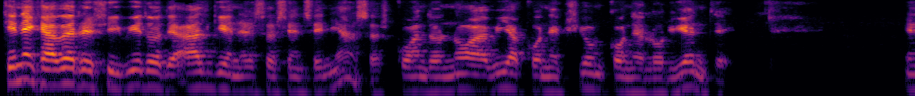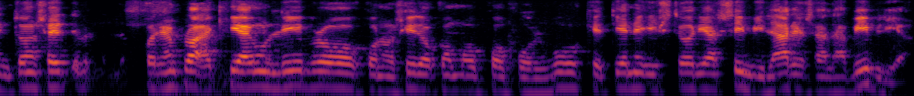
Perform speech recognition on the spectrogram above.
tiene que haber recibido de alguien esas enseñanzas cuando no había conexión con el Oriente. Entonces, por ejemplo, aquí hay un libro conocido como Popol Vuh que tiene historias similares a la Biblia.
